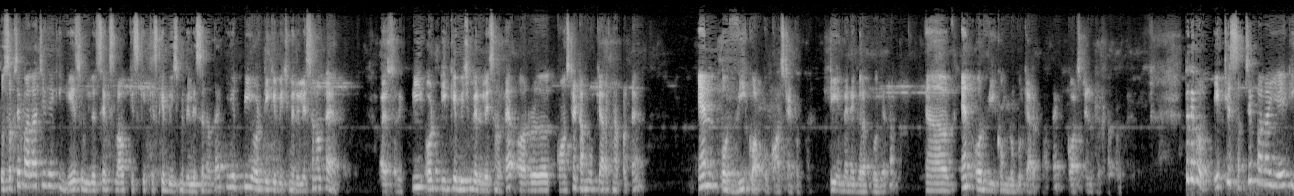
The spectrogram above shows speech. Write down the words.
तो सबसे पहला चीज़ है कि गैस उल्लेसेक्स लॉ किसके किसके बीच में रिलेशन होता है? कि ये पी और टी के बीच में रिलेशन होता है। सॉरी पी और टी के बीच में रिलेशन होता है और कांस्टेंट आपको क्या रखना पड़ता है? एन और वी को आपको कांस्टेंट होता है। टी मैंने गलत बोल दिया था। एन और वी को हम लोग को क्या रखना होता है? कांस्टेंट रखना पड़ता है। तो देखो, एक चीज़ सबसे पहला ये है कि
